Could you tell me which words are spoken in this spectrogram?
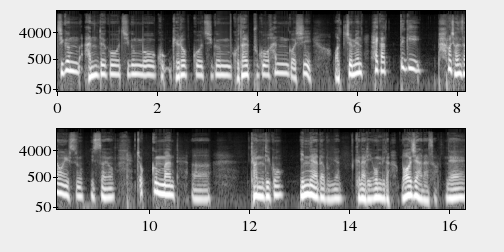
지금 안 되고, 지금 뭐 고, 괴롭고, 지금 고달프고 한 것이 어쩌면 해가 뜨기 바로 전 상황일 수 있어요. 조금만 어, 견디고 인내하다 보면 그날이 옵니다. 머지않아서. 네.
